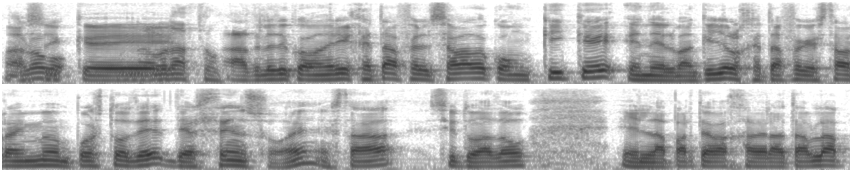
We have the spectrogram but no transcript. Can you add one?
Así luego. que Un abrazo. Atlético de Madrid, Getafe el sábado con Quique en el banquillo. El Getafe que está ahora mismo en puesto de descenso. ¿eh? Está situado en la parte baja de la tabla,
